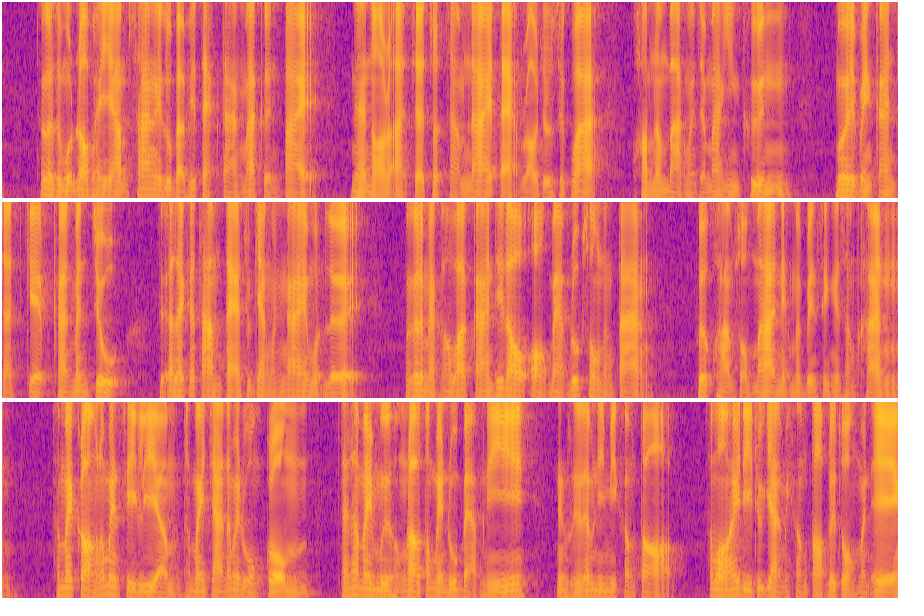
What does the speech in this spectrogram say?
ำถ้าเกิดสมมติเราพยายามสร้างในรูปแบบที่แตกต่างมากเกินไป แน่นอนเราอาจจะจดจำได้ แต่เราจะรู้สึกว่าความลำบากมันจะมากยิ่งขึ้นไม่ว่าจะเป็นการจัดเก็บการบรรจุ หรืออะไรก็ตามแต่ทุกอย่างมันง่ายหมดเลย มันก็เลยหมายความว่าการที่เราออกแบบรูปทรงต่างๆ เพื่อความสมมาตรเนี่ยมันเป็นสิ่งที่สำคัญทำไมกล่องต้องเป็นสี่เหลี่ยมทำไมจานต้องเป็นวงกลม และทำไมมือของเราต้องเป็นรูปแบบนี้ หนังสือเล่มนี้มีคำตอบ ถ้ามองให้ดีทุกอย่างมีคำตอบด้วยตัวของมันเอง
